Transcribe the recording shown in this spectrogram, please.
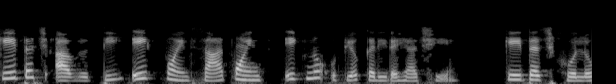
ક્ટચ આવૃત્તિ 171 નો ઉપયોગ કરી રહ્યા છીએ. ક્ટચ ખોલો.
